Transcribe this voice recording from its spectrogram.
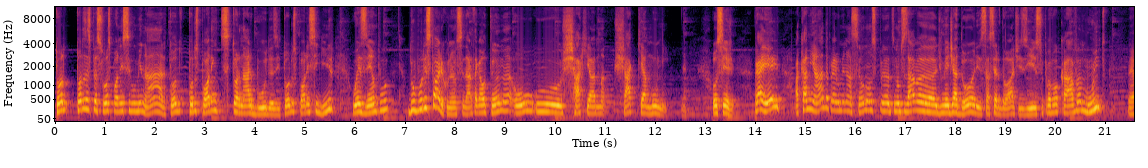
todas as pessoas podem se iluminar, todo, todos podem se tornar Budas e todos podem seguir o exemplo do Buda histórico, né? O Siddhartha Gautama ou o Shakyama, Shakyamuni. Né? Ou seja, para ele, a caminhada para a iluminação não, não precisava de mediadores, sacerdotes, e isso provocava muito, né,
